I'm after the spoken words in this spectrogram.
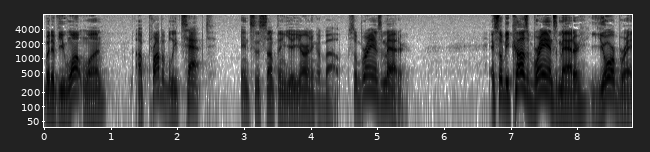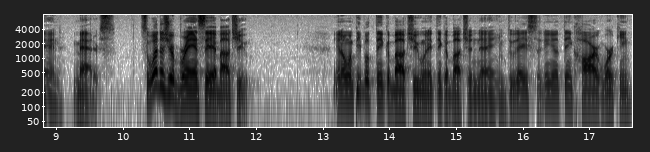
But if you want one, I probably tapped into something you're yearning about. So brands matter. And so, because brands matter, your brand matters. So, what does your brand say about you? You know, when people think about you, when they think about your name, do they you know think hard working?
